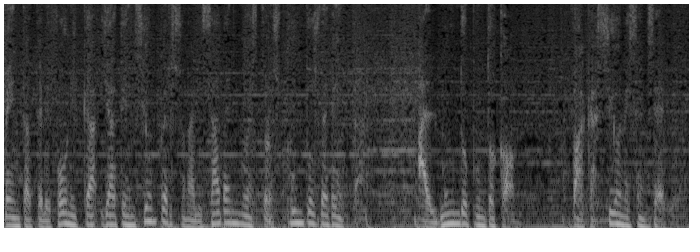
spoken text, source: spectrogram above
venta telefónica y atención personalizada en nuestros puntos de venta. Almundo.com. Vacaciones en serio.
